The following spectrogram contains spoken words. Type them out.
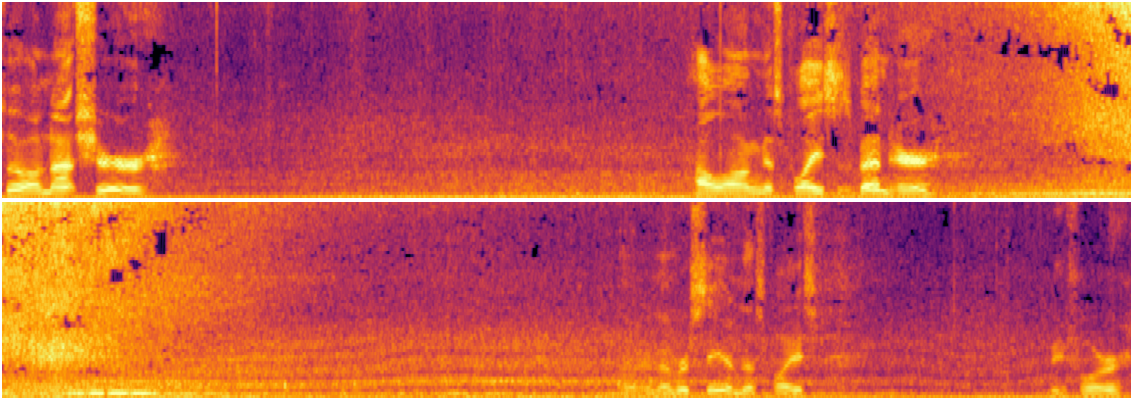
So I'm not sure how long this place has been here. I don't remember seeing this place before.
